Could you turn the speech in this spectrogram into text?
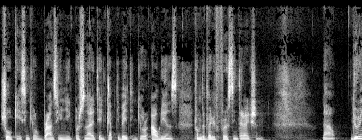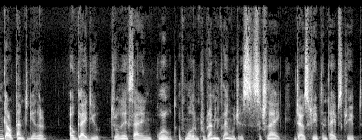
showcasing your brand's unique personality and captivating your audience from the very first interaction. Now, during our time together, I'll guide you through the exciting world of modern programming languages such like JavaScript and TypeScript,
